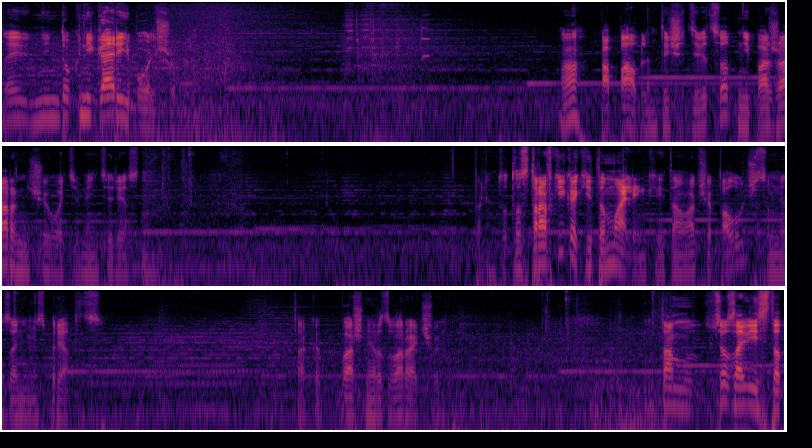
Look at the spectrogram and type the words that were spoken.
Да и не, только не гори больше, блин. О, попал, блин, 1900, ни пожар, ничего тебе интересного. Блин, тут островки какие-то маленькие, там вообще получится мне за ними спрятаться. Так, башни разворачивай. Там все зависит от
